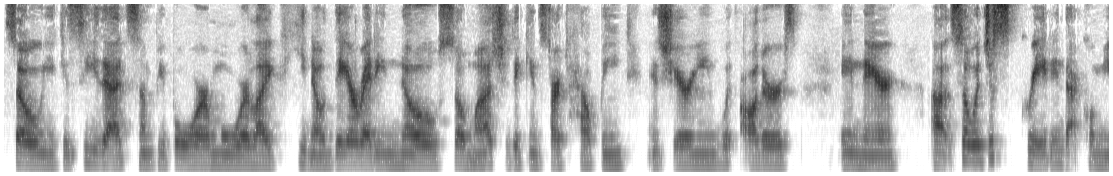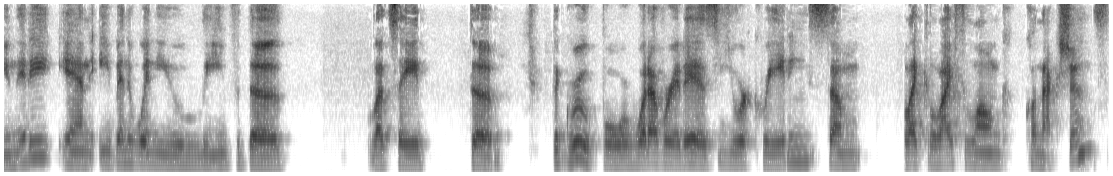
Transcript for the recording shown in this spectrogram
so you can see that some people are more like, you know, they already know so much, they can start helping and sharing with others in there. Uh, so it's just creating that community. And even when you leave the, let's say, the the group or whatever it is, you're creating some like lifelong connections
